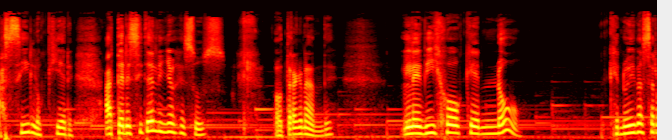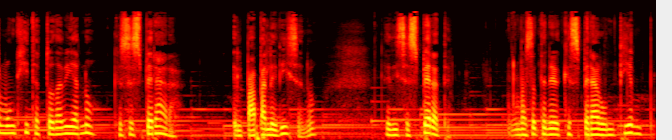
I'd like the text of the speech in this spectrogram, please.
Así lo quiere. A Teresita del Niño Jesús, otra grande, le dijo que no, que no iba a ser monjita, todavía no, que se esperara. El Papa le dice, ¿no? Le dice, espérate, vas a tener que esperar un tiempo.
